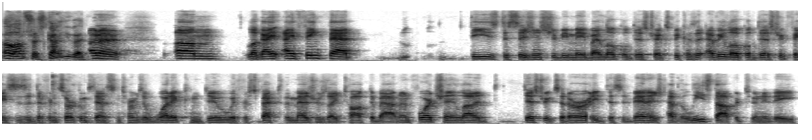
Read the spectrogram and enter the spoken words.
Oh, I'm sorry, Scott, you go. Oh, no, no. Um, look, I, I think that these decisions should be made by local districts because every local district faces a different circumstance in terms of what it can do with respect to the measures I talked about. And unfortunately, a lot of districts that are already disadvantaged have the least opportunity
